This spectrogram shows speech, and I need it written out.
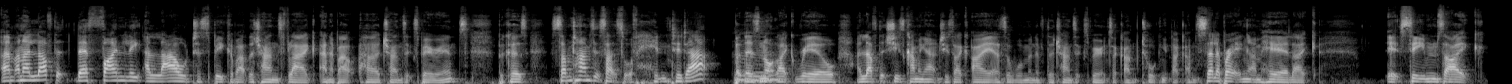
Um, and I love that they're finally allowed to speak about the trans flag and about her trans experience because sometimes it's like sort of hinted at. But there's not like real. I love that she's coming out and she's like, I, as a woman of the trans experience, like I'm talking, like I'm celebrating, I'm here, like it seems like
